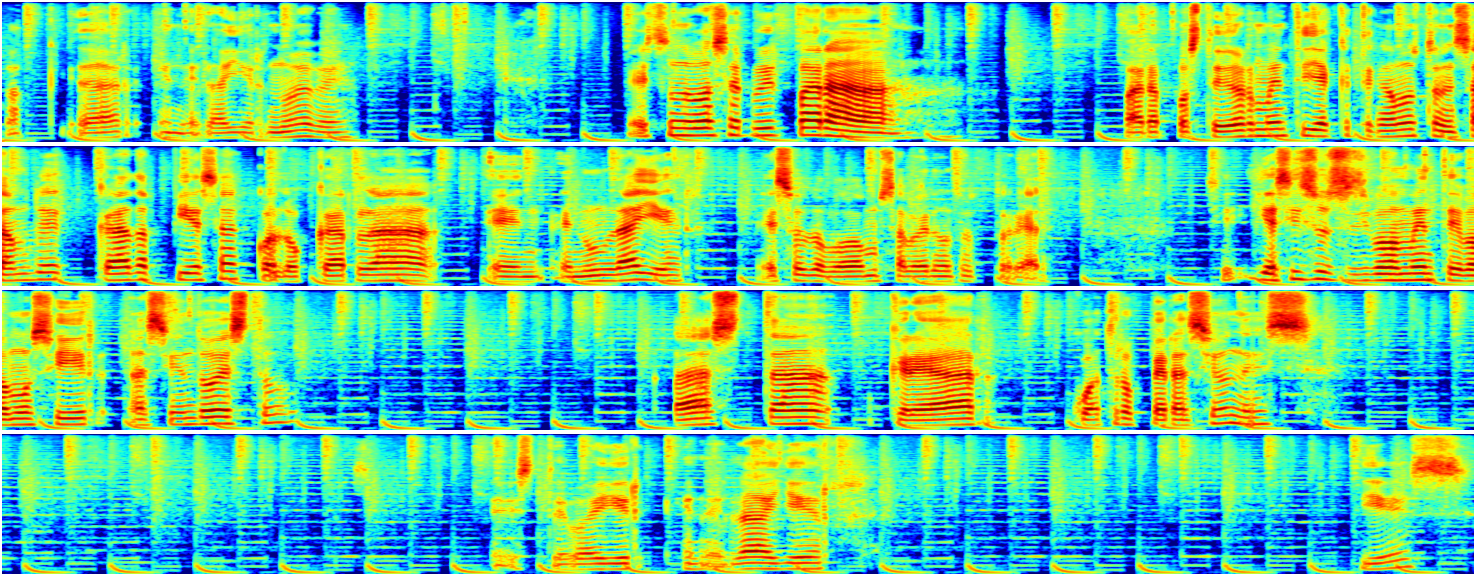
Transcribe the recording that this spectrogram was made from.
va a quedar en el layer 9 esto nos va a servir para para posteriormente ya que tengamos nuestro ensamble cada pieza colocarla en, en un layer eso lo vamos a ver en otro tutorial y así sucesivamente vamos a ir haciendo esto hasta crear cuatro operaciones. Este va a ir en el layer 10.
